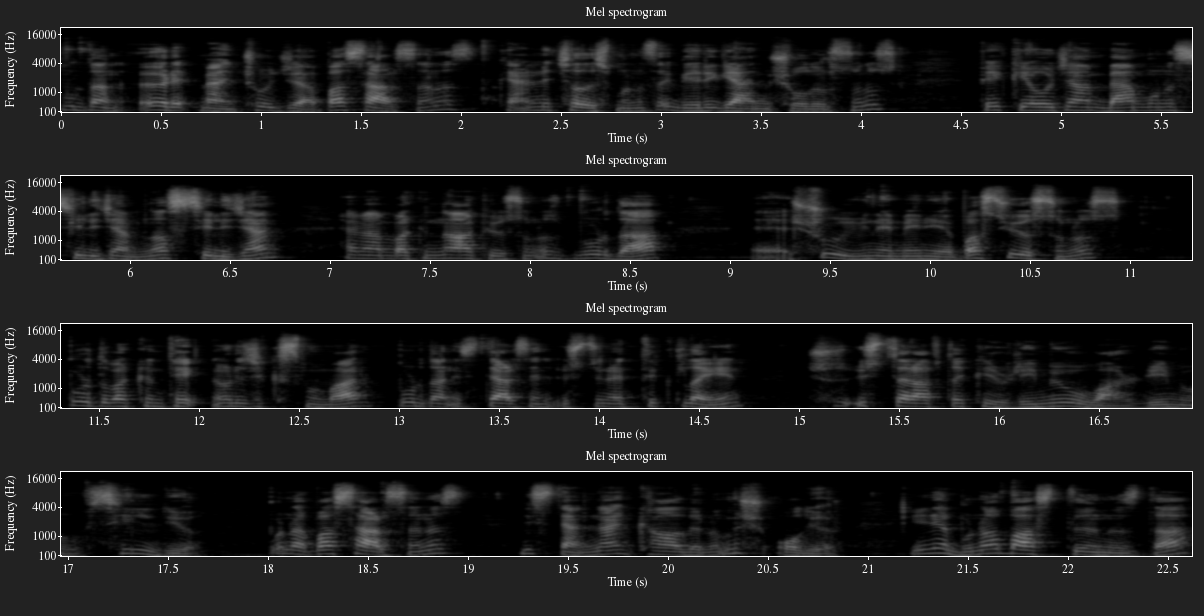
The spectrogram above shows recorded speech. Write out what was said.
Buradan öğretmen çocuğa basarsanız kendi çalışmanıza geri gelmiş olursunuz. Peki hocam ben bunu sileceğim. Nasıl sileceğim? Hemen bakın ne yapıyorsunuz? Burada e, şu yine menüye basıyorsunuz. Burada bakın teknoloji kısmı var. Buradan isterseniz üstüne tıklayın. Şu üst taraftaki remove var. Remove sil diyor. Buna basarsanız listemden kaldırılmış oluyor. Yine buna bastığınızda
